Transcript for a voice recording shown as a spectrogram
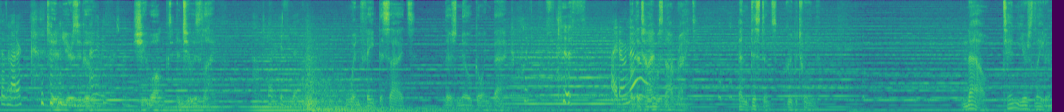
doesn't matter. Ten years ago, I think we finished one. she walked into his life. What is this? When fate decides, there's no going back. What is This. I don't know. But the time was not right, and distance grew between them. Now, ten years later,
